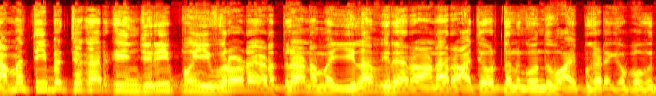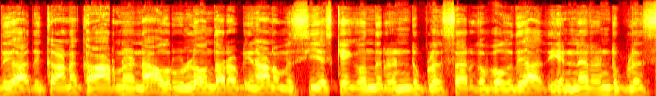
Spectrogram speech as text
நம்ம தீபக் ஜகாருக்கு இன்ஜுரி இப்போ இவரோட இடத்துல நம்ம இளம் வீரரான ராஜவர்தனுக்கு வந்து வாய்ப்பு கிடைக்க போகுது. அதுக்கான காரணம் என்ன? அவர் உள்ளே வந்தார் அப்படின்னா நம்ம சிஎஸ்கேக்கு வந்து ரெண்டு ப்ளஸ்ஸாக இருக்க போகுது. அது என்ன ரெண்டு ப்ளஸ்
